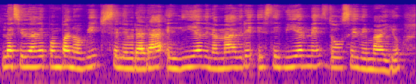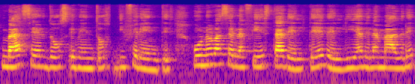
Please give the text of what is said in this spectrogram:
La ciudad de Pompano celebrará el Día de la Madre este viernes 12 de mayo. Va a ser dos eventos diferentes. Uno va a ser la fiesta del té del Día de la Madre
